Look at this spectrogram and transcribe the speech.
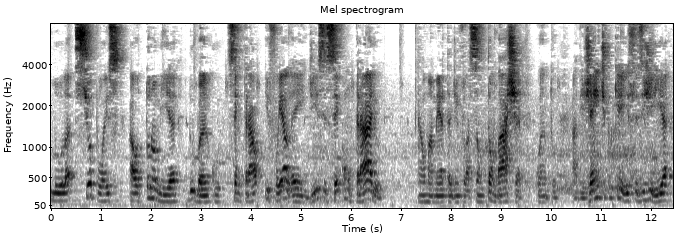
Lula se opôs à autonomia do Banco Central e foi além. Disse ser contrário a uma meta de inflação tão baixa quanto a vigente, porque isso exigiria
